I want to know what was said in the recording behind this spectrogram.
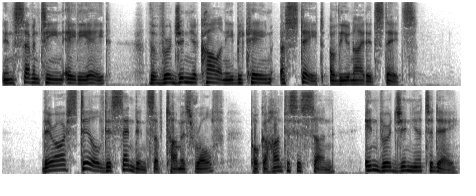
In 1788, the Virginia colony became a state of the United States. There are still descendants of Thomas Rolfe, Pocahontas's son, in Virginia today.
